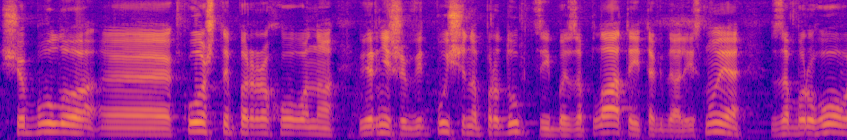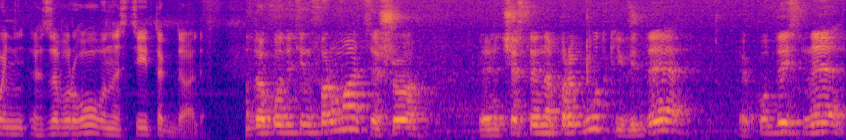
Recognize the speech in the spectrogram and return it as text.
що було е, кошти перераховано, вірніше відпущено продукції без оплати і так далі. Існує заборгованості і так далі. Доходить інформація, що е, частина прибутків іде кудись не,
